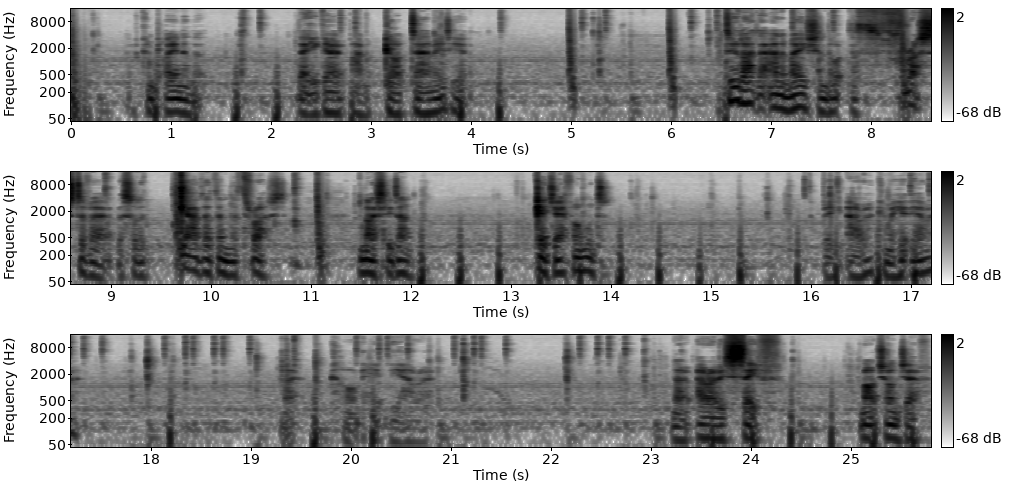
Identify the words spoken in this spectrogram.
I'm complaining that. There you go. I'm a goddamn idiot. I do like that animation, the, the thrust of it, the sort of gather than the thrust. Nicely done. Okay, Jeff, onwards. Big arrow. Can we hit the arrow? No, can't hit the arrow. No, arrow is safe. March on, Jeff.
